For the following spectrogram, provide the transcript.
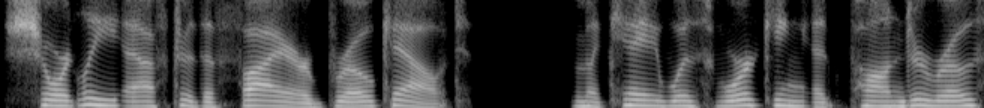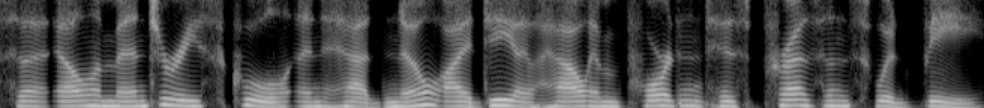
Shortly after the fire broke out, McKay was working at Ponderosa Elementary School and had no idea how important his presence would be.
